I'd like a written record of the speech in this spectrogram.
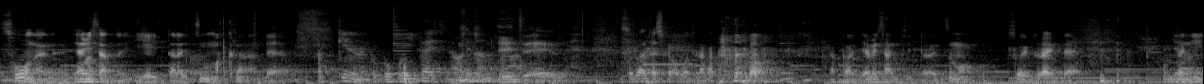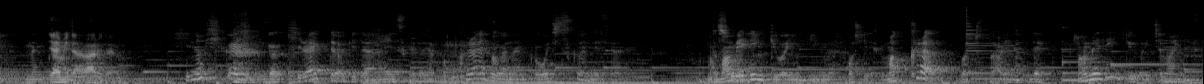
そうなんですね。ヤミさんの家行ったらいつも真っ暗なんで。さっきのなんか僕に対してのあれなのかなそれは確か思ってなかったんですけど なんかヤミさんって言ったらいつもすごい暗いんで本当に闇だなみたいな。日の光が嫌いってわけじゃないんですけどやっぱ暗い方がなんか落ち着くんですよね、まあ豆電球はいいい欲しいですけど真っ暗はちょっとあれなんで豆電球が一番いいんですよ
